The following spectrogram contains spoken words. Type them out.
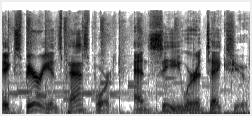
Experience Passport and see where it takes you.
